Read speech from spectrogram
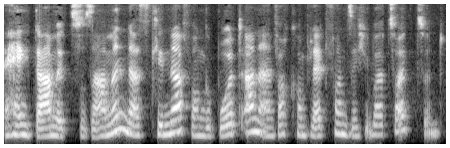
hängt damit zusammen, dass Kinder von Geburt an einfach komplett von sich überzeugt sind.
